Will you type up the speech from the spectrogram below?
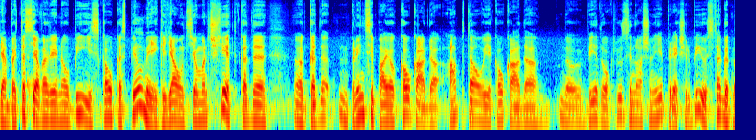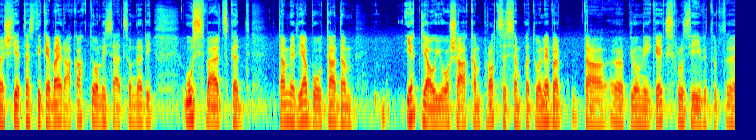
Jā, bet tas jau arī nav bijis kaut kas pilnīgi jauns, jo man šķiet, kad, eh, kad principā jau kaut kāda aptauja, kaut kāda viedokļu uzzināšana iepriekš ir bijusi. Tagad man šķiet tas tikai vairāk aktualizēts un arī uzsvērts, kad tam ir jābūt tādam uh, iekļaujošākam procesam, ka to nevar tā uh, pilnīgi ekskluzīvi tur uh,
